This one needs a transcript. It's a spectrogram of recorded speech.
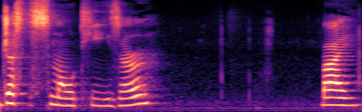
just a small teaser. Bye.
